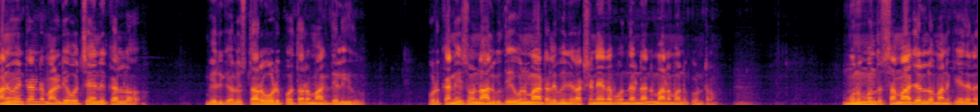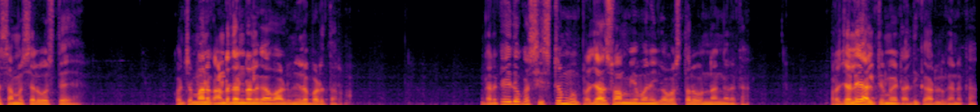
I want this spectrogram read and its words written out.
మనం ఏంటంటే మళ్ళీ వచ్చే ఎన్నికల్లో మీరు గెలుస్తారో ఓడిపోతారో మాకు తెలియదు ఇప్పుడు కనీసం నాలుగు దేవుని మాటలు విని రక్షణైనా పొందండి అని మనం అనుకుంటాం. మునుముందు సమాజంలో మనకి ఏదైనా సమస్యలు వస్తే కొంచెం మనకు అండదండలుగా వాళ్ళు నిలబడతారు. కనుక ఇది ఒక సిస్టమ్ ప్రజాస్వామ్యం అనే వ్యవస్థలో ఉన్నాం గనక ప్రజలే అల్టిమేట్ అధికారులు గనక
